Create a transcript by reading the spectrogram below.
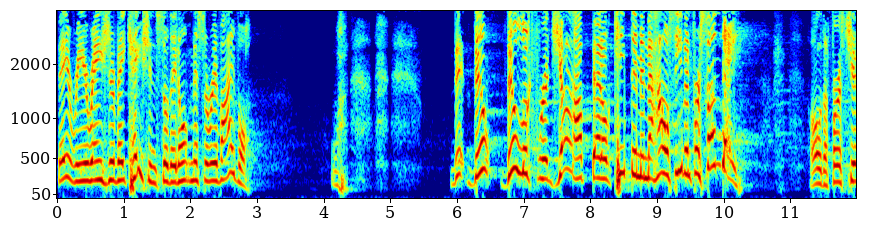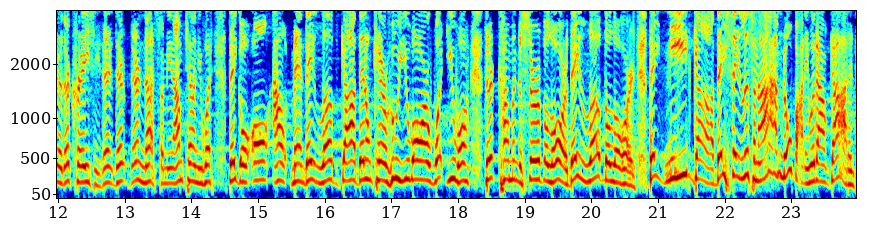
They rearrange their vacations so they don't miss a revival. They'll, they'll look for a job that'll keep them in the house even for Sunday. Oh, the first chair, they're crazy. They're, they're, they're nuts. I mean, I'm telling you what, they go all out, man. They love God. They don't care who you are, what you are. They're coming to serve the Lord. They love the Lord. They need God. They say, listen, I'm nobody without God. And,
